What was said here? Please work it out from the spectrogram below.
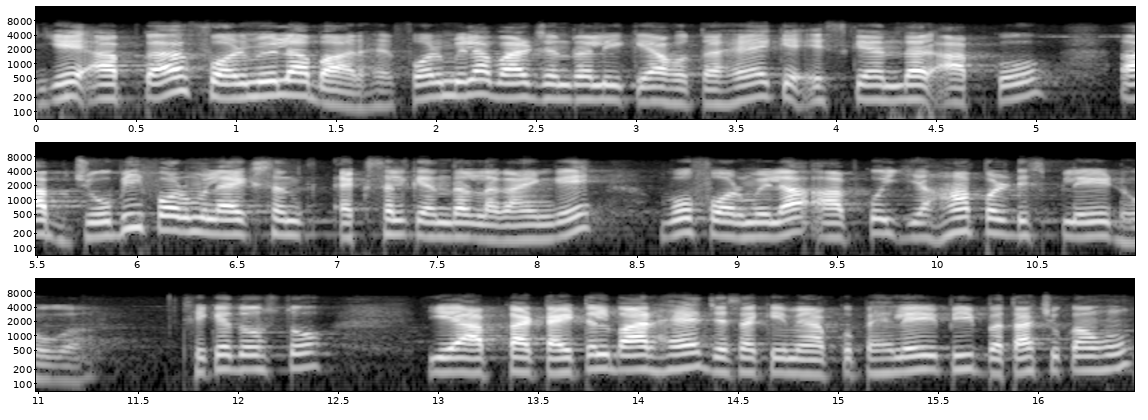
ये आपका फॉर्मूला बार है। फॉर्मूला बार जनरली क्या होता है कि इसके अंदर आपको आप जो भी फॉर्मूला एक्शन एक्सेल के अंदर लगाएँगे, वो फॉर्मूला आपको यहाँ पर डिस्प्लेड होगा। ठीक है दोस्तों? ये आपका टाइटल बार है, जैसा कि मैं आपको पहले भी बता चुका हूँ।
